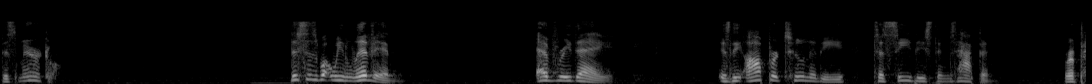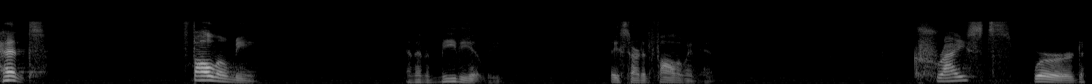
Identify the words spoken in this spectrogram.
this miracle. This is what we live in every day is the opportunity to see these things happen. Repent. Follow me. And then immediately they started following him. Christ's word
